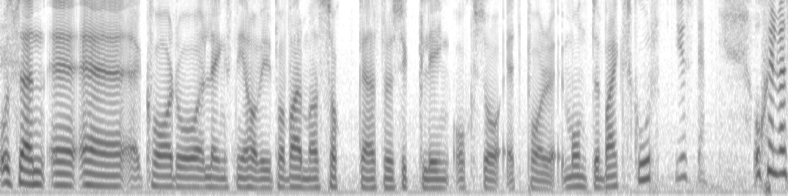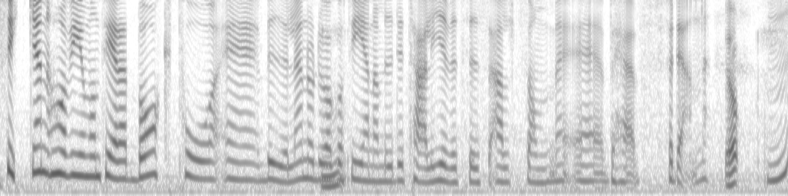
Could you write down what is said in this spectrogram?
och sen eh, eh, kvar då längst ner har vi ett par varma sockar för cykling och så ett par mountainbikeskor. Just det. Och själva cykeln har vi ju monterat bak på eh, bilen och du har Mm. gått igenom i detalj givetvis allt som eh, behövs för den. Ja. Mm,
